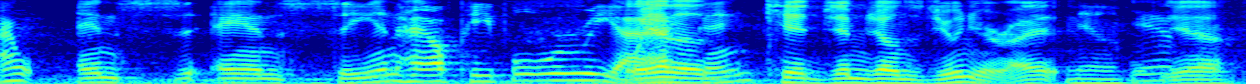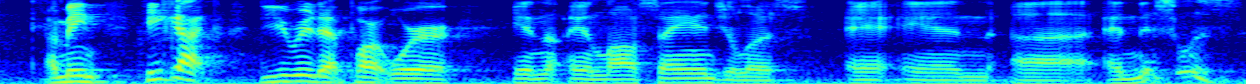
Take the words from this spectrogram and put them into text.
I- and and seeing how people were reacting. We had a reacting. kid, Jim Jones Jr. Right. yeah. Yeah. Yeah. I mean, he got. Do you read that part where in in Los Angeles and and, uh, and this was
